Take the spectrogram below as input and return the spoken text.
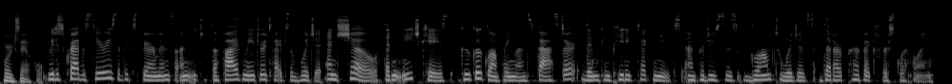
For example, We describe a series of experiments on each of the five major types of widget and show that in each case, Google glomping runs faster than competing techniques and produces glomped widgets that are perfect for squiffling.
